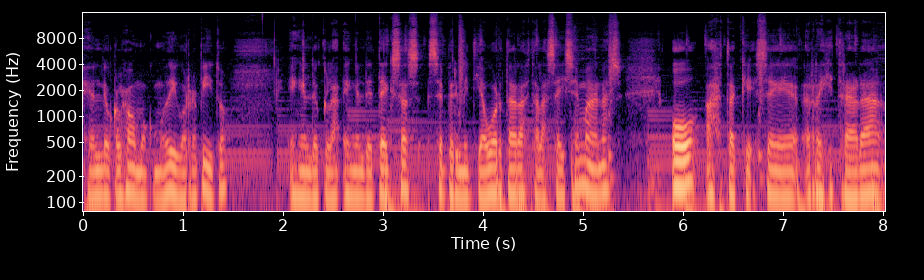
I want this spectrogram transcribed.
es el de Oklahoma, como digo, repito. En el, en el de Texas se permitía abortar hasta las seis semanas o hasta que se registrara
